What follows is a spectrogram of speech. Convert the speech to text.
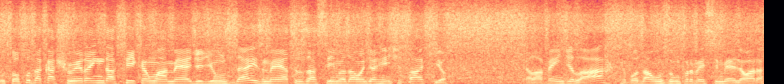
O topo da cachoeira ainda fica uma média de uns 10 metros acima da onde a gente está aqui, ó. Ela vem de lá, eu vou dar um zoom para ver se melhora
